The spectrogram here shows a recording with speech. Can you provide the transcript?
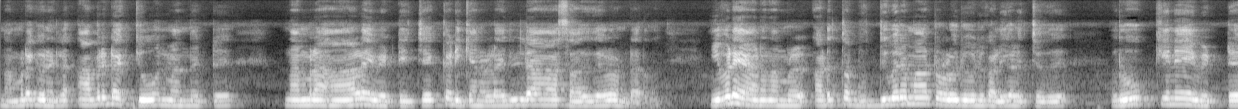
നമ്മുടെ ക്യൂനല്ല അവരുടെ ക്യൂൻ വന്നിട്ട് നമ്മളെ ആളെ വെട്ടി ചെക്കടിക്കാനുള്ള എല്ലാ സാധ്യതകളും ഉണ്ടായിരുന്നു. ഇവിടെയാണ് നമ്മൾ അടുത്ത ബുദ്ധിപരമായിട്ടുള്ളൊരു ഒരു കളി കളിച്ചത് റൂക്കിനെ വിട്ട്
